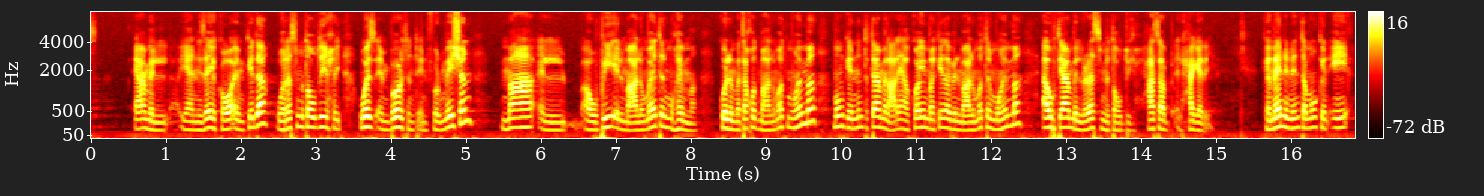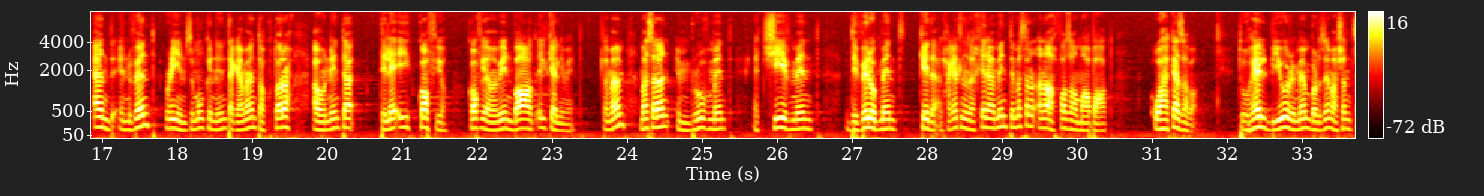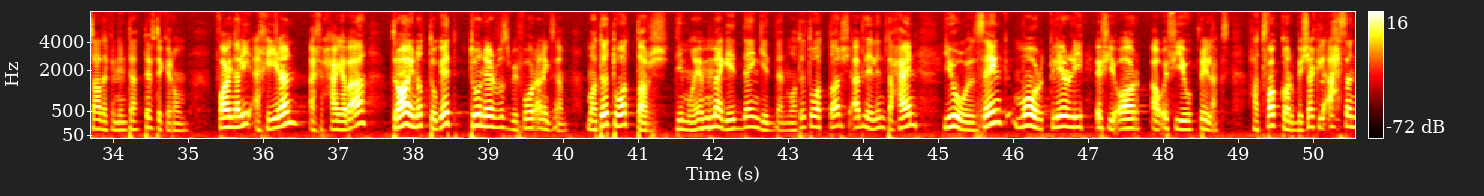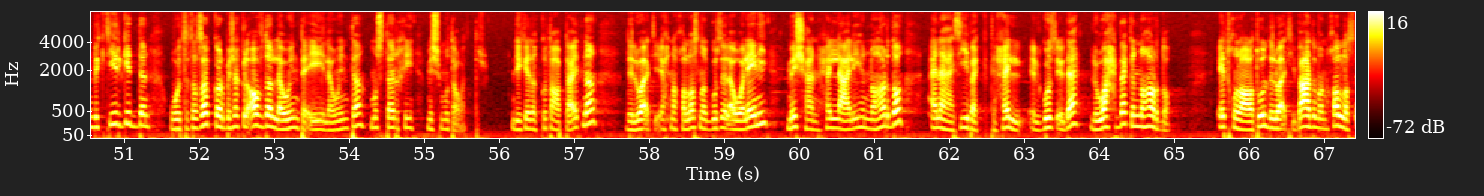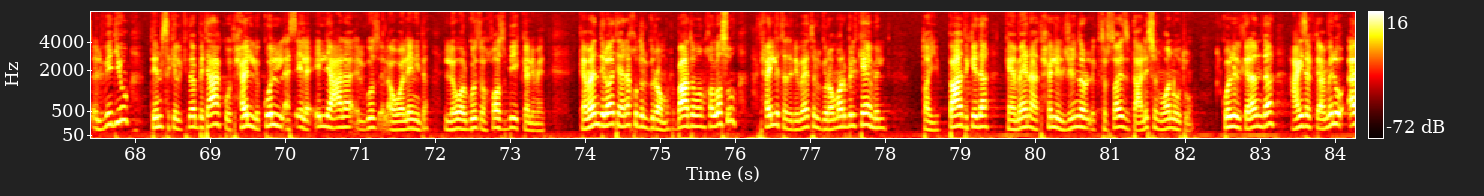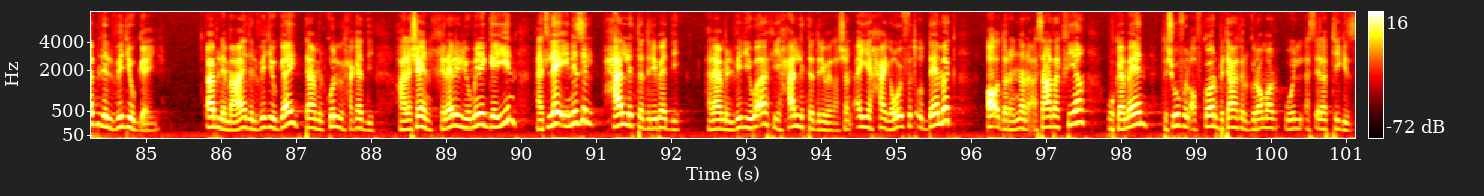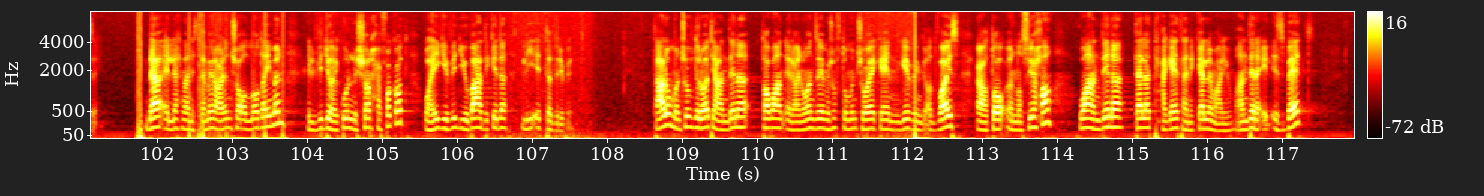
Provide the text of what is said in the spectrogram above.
اعمل يعني زي قوائم كده ورسم توضيحي with important information مع ال أو بالمعلومات المهمة. كل ما تاخد معلومات مهمة ممكن إن أنت تعمل عليها قائمه كده بالمعلومات المهمة أو تعمل رسم توضيح حسب الحاجة دي. كمان إن أنت ممكن إيه and invent reams. ممكن إن أنت كمان تقترح أو إن أنت تلاقي قافية قافية ما بين بعض الكلمات. تمام؟ مثلا improvement achievement development كده الحاجات اللي اخرها منت مثلا أنا هحفظها مع بعض وهكذا بقى. To help you remember them عشان تساعدك إن انت تفتكرهم. Finally أخيرا آخر حاجة بقى try not to get too nervous before an exam. ما تتوترش دي مهمة جدا جدا. ما تتوترش قبل الامتحان. You will think more clearly if you are أو if you relax. هتفكر بشكل أحسن بكتير جدا وتتذكر بشكل أفضل لو انت إيه لو انت مسترخي مش متوتر. دي كده القطعة بتاعتنا. دلوقتي إحنا خلصنا الجزء الاولاني مش هنحل عليه النهارده أنا هسيبك تحل الجزء ده لوحدك النهارده. ادخل على طول دلوقتي بعد ما نخلص الفيديو تمسك الكتاب بتاعك وتحل كل الأسئلة اللي على الجزء الاولاني ده اللي هو الجزء الخاص بالكلمات. كمان دلوقتي هناخد ال grammar. بعد ما نخلصه هتحل تدريبات ال grammar بالكامل. طيب بعد كده كمان هتحل ال general exercise بتاع lesson 1 و 2 كل الكلام ده عايزك تعمله قبل الفيديو الجاي. قبل ميعاد الفيديو الجاي تعمل كل الحاجات دي. علشان خلال اليومين الجايين هتلاقي نزل حل التدريبات دي. هنعمل فيديو بقى في حل التدريبات عشان أي حاجة وقفت قدامك أقدر إن أنا أساعدك فيها وكمان تشوف الأفكار بتاعة الجرامر والأسئلة بتيجي إزاي. ده اللي إحنا هنستمر عليه إن شاء الله دايما. الفيديو هيكون للشرح فقط وهيجي فيديو بعد كده للتدريبات. تعالوا ما نشوف دلوقتي عندنا طبعا العنوان زي ما شفتوا من شوية كان giving advice إعطاء النصيحة. وعندنا ثلاث حاجات هنتكلم عليهم. عندنا الإثبات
